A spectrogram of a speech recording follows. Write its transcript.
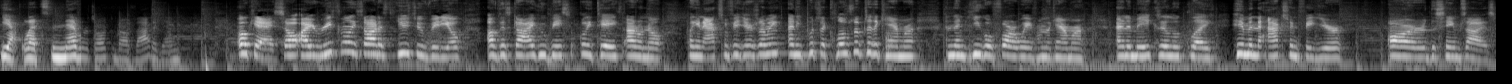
Yeah, let's never talk about that again. Okay, so I recently saw this YouTube video of this guy who basically takes, I don't know, like an action figure or something, and he puts it close up to the camera, and then he goes far away from the camera, and it makes it look like him and the action figure are the same size.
